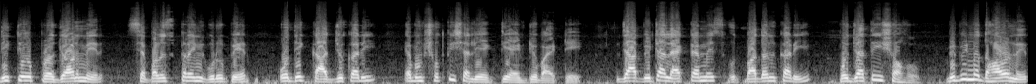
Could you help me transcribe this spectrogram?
দ্বিতীয় প্রজন্মের সেপালোস্পারিন গ্রুপের অধিক কার্যকারী এবং শক্তিশালী একটি অ্যান্টিবায়োটিক, যা বিটা ল্যাকটামেস উৎপাদনকারী প্রজাতি সহ বিভিন্ন ধরনের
